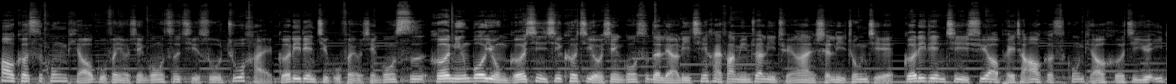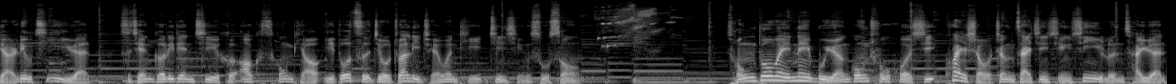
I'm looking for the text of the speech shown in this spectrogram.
奥克斯空调股份有限公司起诉珠海格力电器股份有限公司和宁波永格信息科技有限公司的两例侵害发明专利权案审理终结，格力电器需要赔偿奥克斯空调合计约一点六七亿元。此前，格力电器和奥克斯空调已多次就专利权问题进行诉讼。从多位内部员工处获悉，快手正在进行新一轮裁员。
